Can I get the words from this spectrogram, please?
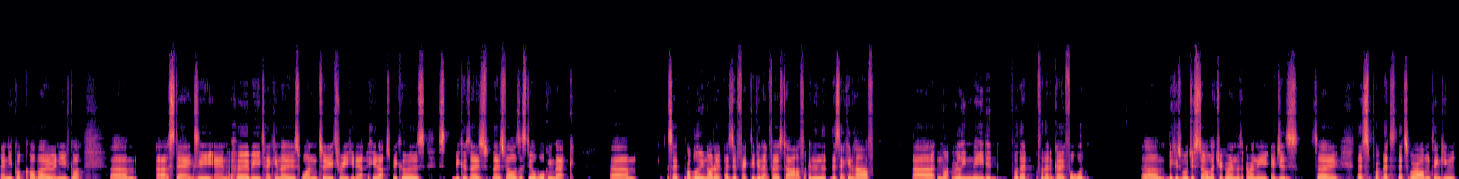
and you've got Cobbo and you've got um, uh, Stagsy and Herbie taking those one, two, three hit out, hit ups because because those those fellas are still walking back. Um, so probably not a, as effective in that first half, and then the, the second half, uh, not really needed for that for that go forward, um, because we are just so electric around the around the edges. So that's that's that's where I'm thinking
